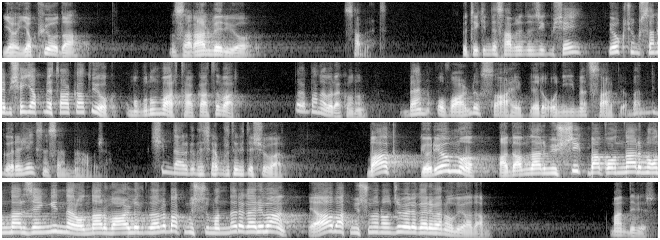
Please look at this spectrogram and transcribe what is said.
Ya yapıyor da, zarar veriyor. Sabret. Ötekinde sabredilecek bir şey yok çünkü sana bir şey yapmaya takatı yok. Ama bunun var, takatı var. Bana bırak onu. Ben o varlık sahipleri, o nimet sahipleri, ben de göreceksin sen ne yapacaksın. Şimdi arkadaşlar burada bir de şu var. Bak görüyor musun? Adamlar müşrik. Bak onlar onlar zenginler. Onlar varlıkları. Bak Müslümanları gariban. Ya bak Müslüman olunca böyle gariban oluyor adam. Madde bir.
